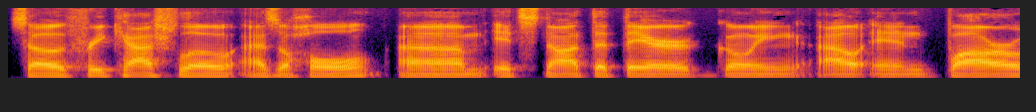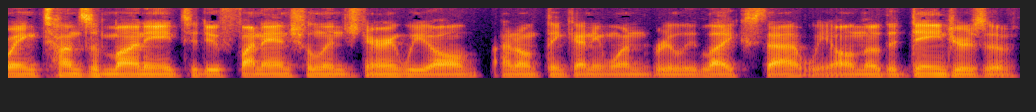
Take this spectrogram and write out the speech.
So free cash flow as a whole, um, it's not that they're going out and borrowing tons of money to do financial engineering. We all, I don't think anyone really likes that. We all know the dangers of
